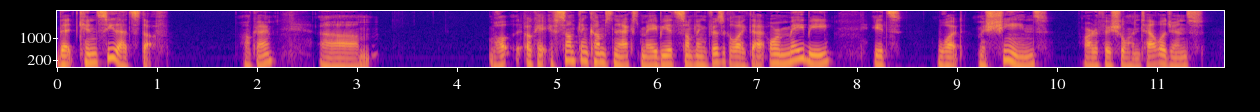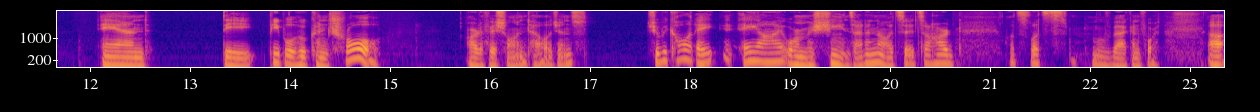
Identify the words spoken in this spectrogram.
that can see that stuff. Okay. Um, well, okay, if something comes next, maybe it's something physical like that, or maybe it's what machines, artificial intelligence, and the people who control artificial intelligence. Should we call it AI or machines? I don't know. It's it's a hard. Let's let's move back and forth. Uh,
